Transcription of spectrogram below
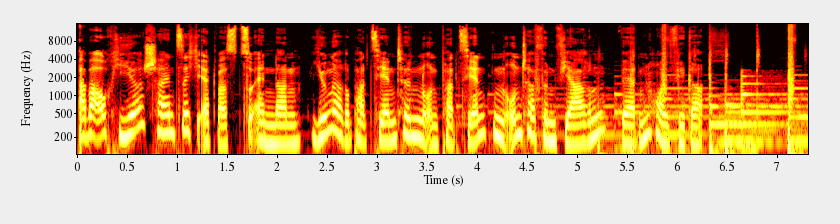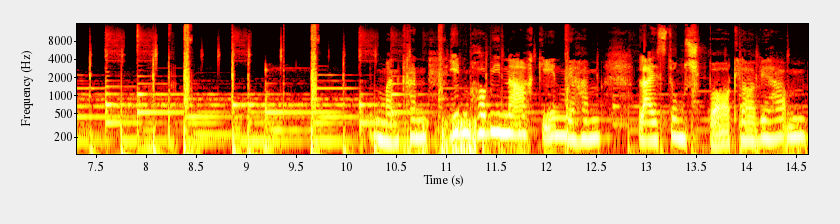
Aber auch hier scheint sich etwas zu ändern. Jüngere Patientinnen und Patienten unter fünf Jahren werden häufiger. Man kann jedem Hobby nachgehen. Wir haben Leistungssportler, wir haben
